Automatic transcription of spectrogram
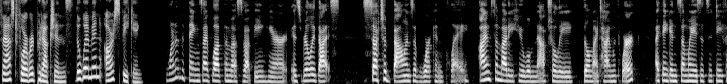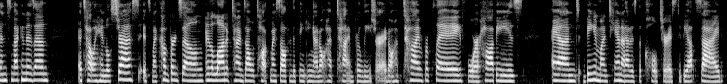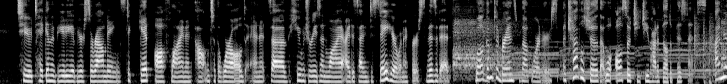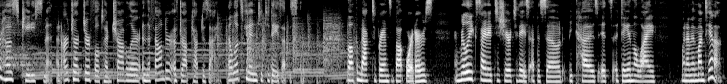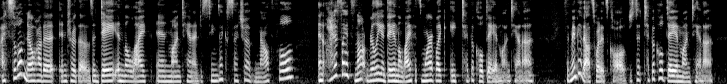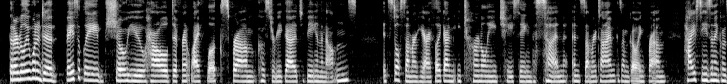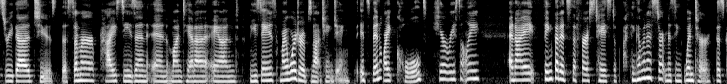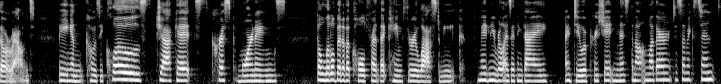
Fast Forward Productions, the women are speaking. One of the things I've loved the most about being here is really that it's such a balance of work and play. I'm somebody who will naturally fill my time with work. I think in some ways it's a defense mechanism. It's how I handle stress. It's my comfort zone. And a lot of times I will talk myself into thinking I don't have time for leisure. I don't have time for play, for hobbies. And being in Montana, that is the culture is to be outside to take in the beauty of your surroundings, to get offline and out into the world. And it's a huge reason why I decided to stay here when I first visited. Welcome to Brands Without Borders, a travel show that will also teach you how to build a business. I'm your host, Katie Smith, an art director, full time traveler, and the founder of Drop Cap Design. Now let's get into today's episode. Welcome back to Brands Without Borders. I'm really excited to share today's episode because it's a day in the life when I'm in Montana. I still don't know how to intro those. A day in the life in Montana just seems like such a mouthful. And honestly, it's not really a day in the life. It's more of like a typical day in Montana. So maybe that's what it's called. Just a typical day in Montana. That I really wanted to basically show you how different life looks from Costa Rica to being in the mountains. It's still summer here. I feel like I'm eternally chasing the sun and summertime because I'm going from high season in Costa Rica to the summer high season in Montana. And these days, my wardrobe's not changing. It's been quite cold here recently. And I think that it's the first taste of, I think I'm going to start missing winter this go around. Being in cozy clothes, jackets, crisp mornings, the little bit of a cold front that came through last week made me realize I think I, I do appreciate and miss the mountain weather to some extent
